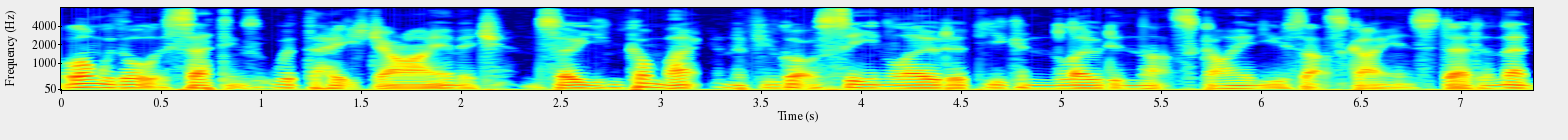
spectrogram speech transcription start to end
along with all its settings with the HDRI image. And so you can come back and if you've got a scene loaded you can load in that sky and use that sky instead. And then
